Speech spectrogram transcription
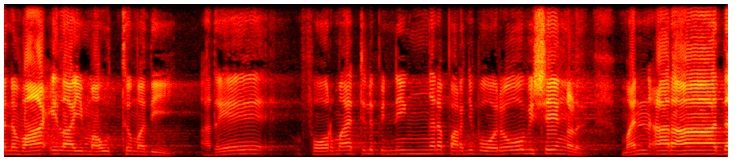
തന്നെ വായിലായി മൗത്ത് മതി. അതേ ഫോർമാറ്റിൽ പിന്നെ ഇങ്ങനെ പറഞ്ഞു പോ ഓരോ വിഷയങ്ങൾ. മൻ അറാദ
